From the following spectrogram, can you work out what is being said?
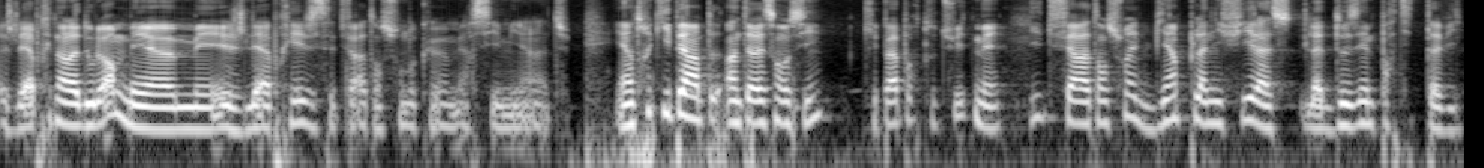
je l'ai appris dans la douleur, mais, euh, mais je l'ai appris j'essaie de faire attention. Donc euh, merci Emilien là-dessus. Et un truc hyper intéressant aussi, qui est pas pour tout de suite, mais dit de faire attention et de bien planifier la, deuxième partie de ta vie.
